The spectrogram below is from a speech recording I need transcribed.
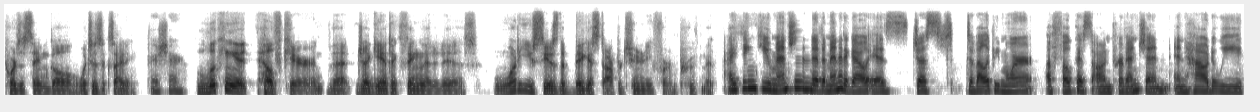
towards the same goal, which is exciting. For sure. Looking at healthcare and that gigantic thing that it is, what do you see as the biggest opportunity for improvement? I think you mentioned it a minute ago is just developing more a focus on prevention and how do we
